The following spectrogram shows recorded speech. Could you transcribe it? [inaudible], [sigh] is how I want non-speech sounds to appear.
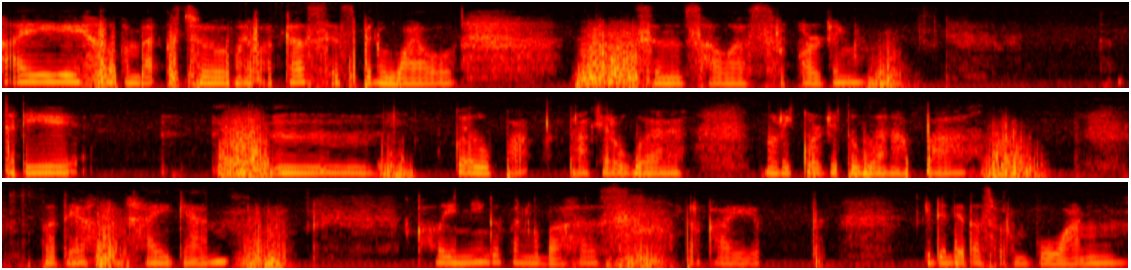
Hi, welcome back to my podcast. It's been a while since I was recording. Jadi, hmm, gue lupa terakhir gue nge-record itu bulan apa. But ya, yeah, hi again. Kali ini gue akan ngebahas terkait identitas perempuan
